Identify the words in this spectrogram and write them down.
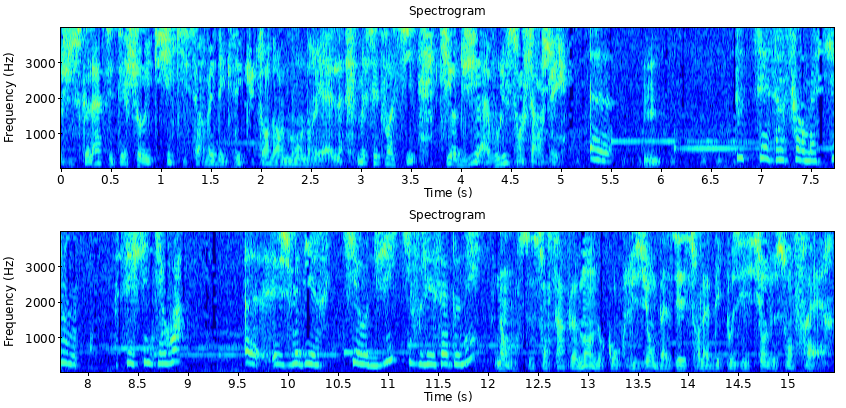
Jusque-là, c'était Shoichi qui servait d'exécutant dans le monde réel. Mais cette fois-ci, Kyoji a voulu s'en charger. Toutes ces informations, c'est Shinkawa? Euh, je veux dire, Kyoji qui vous les a données Non, ce sont simplement nos conclusions basées sur la déposition de son frère.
